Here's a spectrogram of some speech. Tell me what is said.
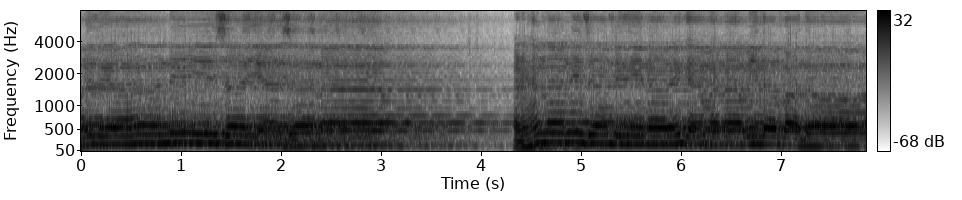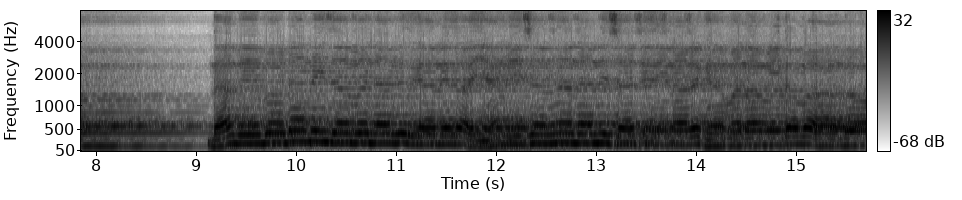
ပိစကနိစ္စယသနာအရဟဏနိစ္စတိနာရကမရမိတမတော သဗ္ဗေဗုဒ္ဓနိစ္စပတ္တပိစကနိစ္စယံနိစ္စသနာနိစ္စတိနာရကမရမိတမတော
